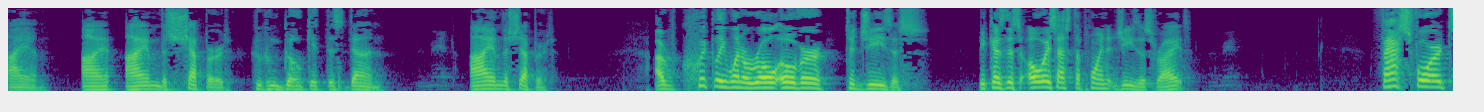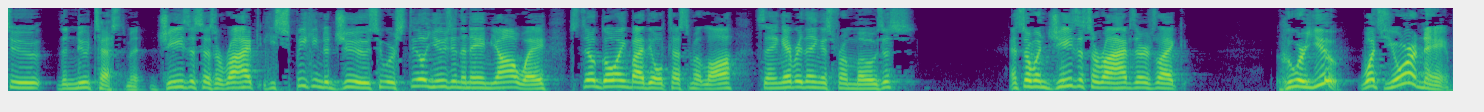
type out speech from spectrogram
I am. I, I am the shepherd who can go get this done. I am the shepherd. I quickly want to roll over to Jesus because this always has to point at Jesus, right? Fast forward to the New Testament. Jesus has arrived. He's speaking to Jews who are still using the name Yahweh, still going by the Old Testament law, saying everything is from Moses. And so when Jesus arrives, there's like, Who are you? What's your name?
